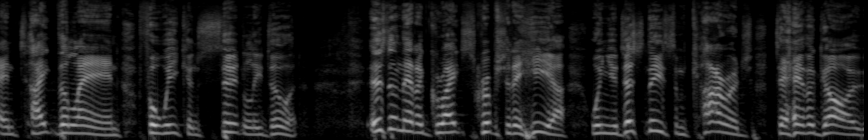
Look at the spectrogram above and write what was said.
and take the land, for we can certainly do it. Isn't that a great scripture to hear when you just need some courage to have a go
